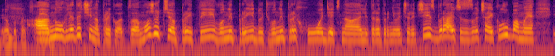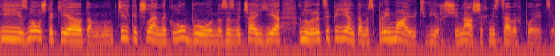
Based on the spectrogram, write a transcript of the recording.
я бы так А ну глядачі, наприклад, можуть прийти, вони прийдуть, вони приходять на літературні вечори, чи збираються зазвичай клубами, і знову ж таки там тільки члени клубу зазвичай є ну реципієнтами, сприймають вірші наших місцевих поетів.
